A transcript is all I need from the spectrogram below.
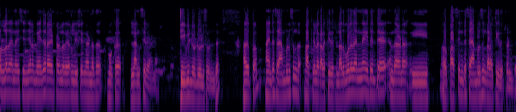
ഉള്ളത് എന്ന് വെച്ച് കഴിഞ്ഞാൽ മേജർ ആയിട്ടുള്ള വേറെ ലീഷൻ കണ്ടത് നമുക്ക് ലങ്സിലാണ് ടി ബി നോഡ്യൂൾസ് ഉണ്ട്. അതിപ്പം അതിന്റെ സാമ്പിൾസും ബാക്കിയുള്ള കളക്ട് ചെയ്തിട്ടുണ്ട്. അതുപോലെ തന്നെ ഇതിന്റെ എന്താണ് ഈ പർസിന്റെ സാമ്പിൾസും കളക്ട് ചെയ്തിട്ടുണ്ട്.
